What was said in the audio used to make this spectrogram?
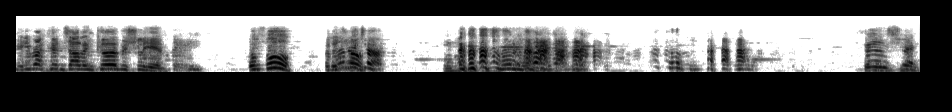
He reckons Alan Curbishley in What for? for the job. Seriously.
